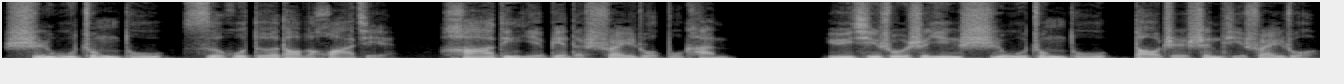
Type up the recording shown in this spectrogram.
食物中毒似乎得到了化解，哈定也变得衰弱不堪。与其说是因食物中毒导致身体衰弱，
